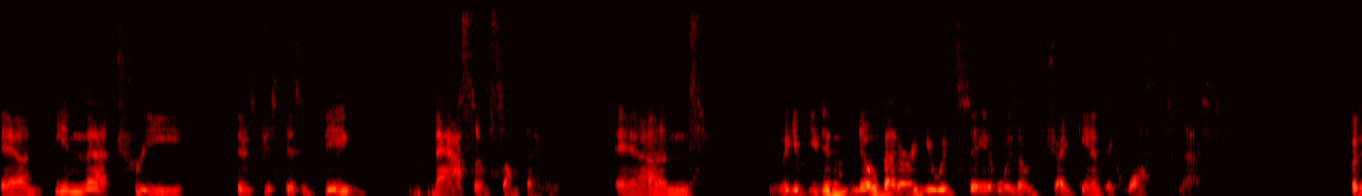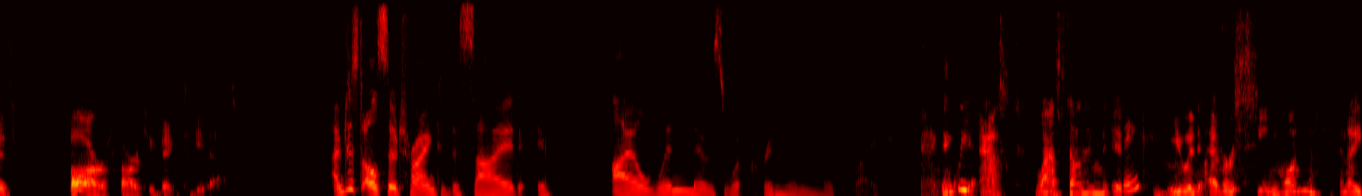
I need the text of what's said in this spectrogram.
And in that tree, there's just this big mass of something. And like if you didn't know better, you would say it was a gigantic wasp's nest. But it's far, far too big to be that. I'm just also trying to decide if Islewin knows what Crinwin look like. I think we asked last time if think you had ever seen one, and I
